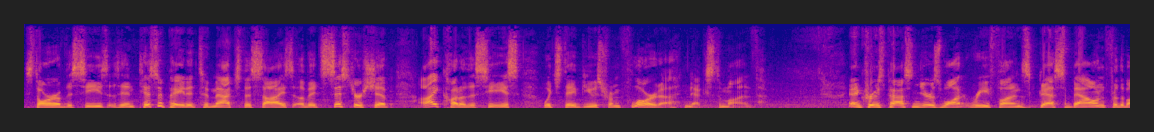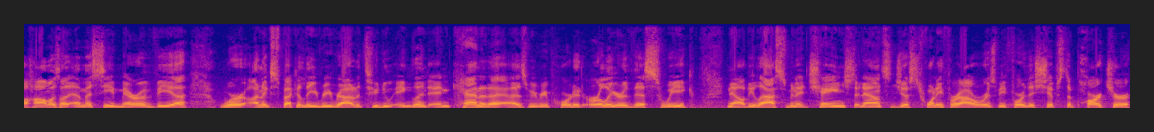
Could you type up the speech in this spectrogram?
Star of the Seas is anticipated to match the size of its sister ship, Icon of the Seas, which debuts from Florida next month. And cruise passengers want refunds. Guests bound for the Bahamas on MSC Meraviglia were unexpectedly rerouted to New England and Canada, as we reported earlier this week. Now, the last minute change announced just 24 hours before the ship's departure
